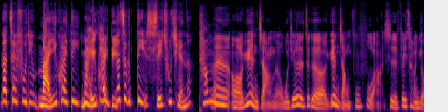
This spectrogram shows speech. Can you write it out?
那在附近买一块地，买一块地。那这个地谁出钱呢？他们呃院长呢？我觉得这个院长夫妇啊是非。常有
